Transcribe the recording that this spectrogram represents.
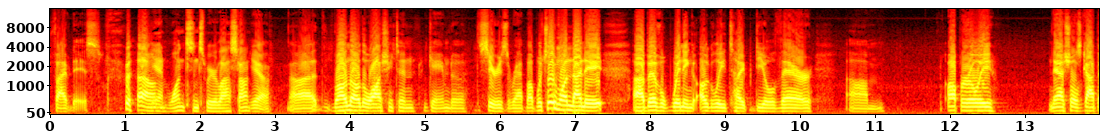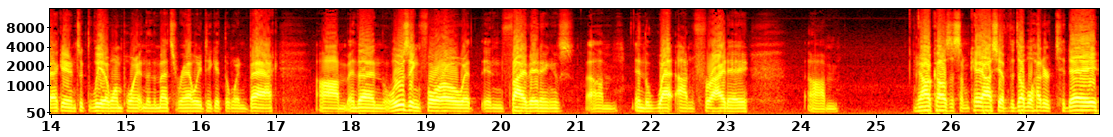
five days. um, yeah, and one since we were last on. yeah. Uh, well, no, the Washington game, to, the series to wrap up, which they won 9 8. A uh, bit of a winning ugly type deal there. Um, up early, Nationals got back in, and took the lead at one point, and then the Mets rallied to get the win back. Um, and then losing 4 0 in five innings um, in the wet on Friday. Um, now causes some chaos. You have the doubleheader today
